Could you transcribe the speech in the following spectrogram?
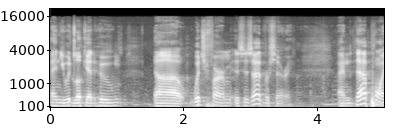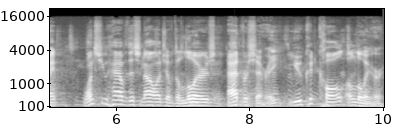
and you would look at who, uh, which firm is his adversary. And at that point, once you have this knowledge of the lawyer's adversary, you could call a lawyer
